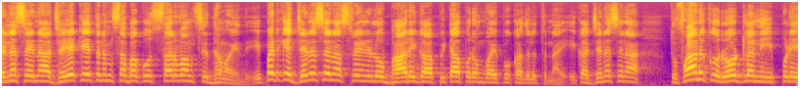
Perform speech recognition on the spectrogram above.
జనసేన జయకేతనం సభకు సర్వం సిద్ధమైంది. ఇప్పటికే జనసేన శ్రేణులు భారీగా పిఠాపురం వైపు కదులుతున్నాయి. ఇక జనసేన తుఫానుకు రోడ్లన్నీ ఇప్పుడే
